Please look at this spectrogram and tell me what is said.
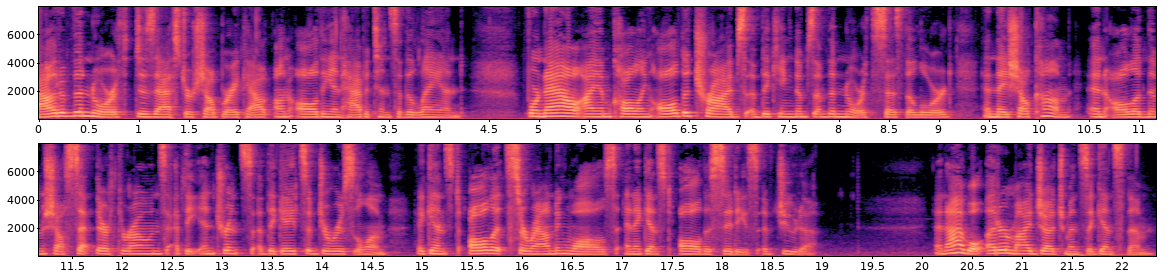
Out of the north disaster shall break out on all the inhabitants of the land. For now I am calling all the tribes of the kingdoms of the north, says the Lord, and they shall come, and all of them shall set their thrones at the entrance of the gates of Jerusalem, against all its surrounding walls, and against all the cities of Judah. And I will utter my judgments against them,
